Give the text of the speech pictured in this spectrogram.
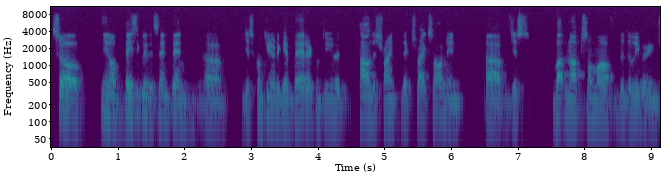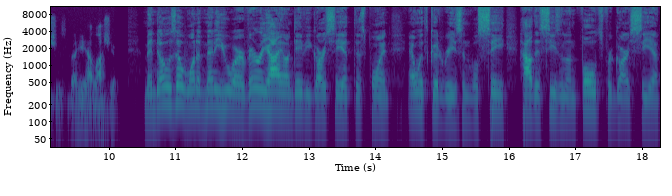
so you know, basically the same thing. Uh, just continue to get better, continue to pound the strike the strike zone, and uh, just button up some of the delivery issues that he had last year. Mendoza, one of many who are very high on Deivi Garcia at this point, and with good reason. We'll see how this season unfolds for Garcia.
